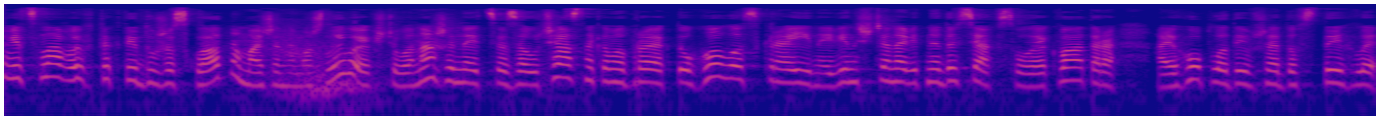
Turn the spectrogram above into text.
Дівчатам від слави втекти дуже складно, майже неможливо, якщо вона женеться за учасниками проекту Голос країни. Він ще навіть не досяг свого екватора, а його плоди вже достигли.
